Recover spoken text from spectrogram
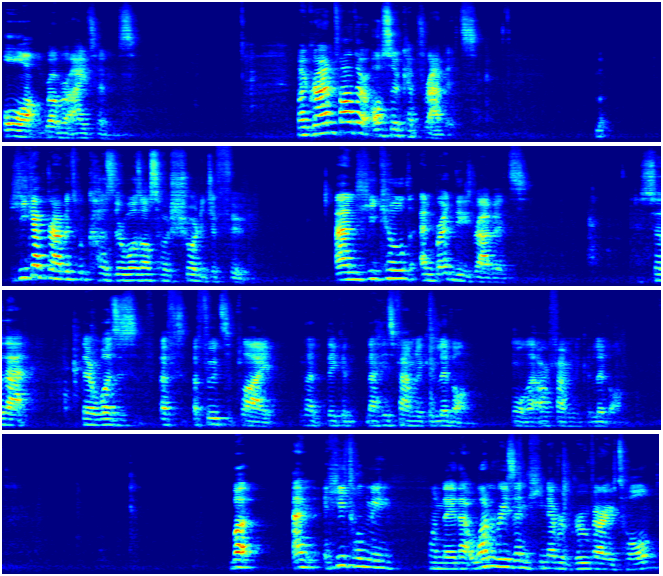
all rubber items. My grandfather also kept rabbits. He kept rabbits because there was also a shortage of food. And he killed and bred these rabbits so that there was a, a food supply that they could that his family could live on. or that our family could live on. But and he told me one day that one reason he never grew very tall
